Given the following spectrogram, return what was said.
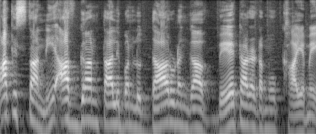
పాకిస్తాన్ని ఆఫ్ఘాన్ తాలిబన్లు దారుణంగా వేటాడటము ఖాయమే.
